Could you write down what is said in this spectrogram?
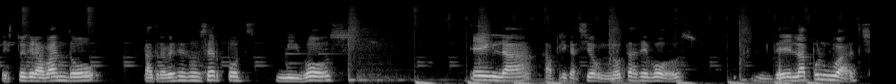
Estoy grabando a través de esos AirPods mi voz en la aplicación Notas de Voz del Apple Watch,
